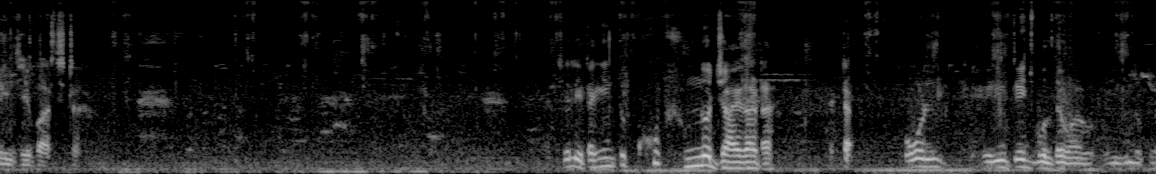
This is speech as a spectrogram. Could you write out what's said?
এই যে বাসটা অ্যাকচুয়ালি এটা কিন্তু খুব সুন্দর জায়গাটা। একটা ওল্ড হেরিটেজ বলতে পারব এইগুলোকে।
